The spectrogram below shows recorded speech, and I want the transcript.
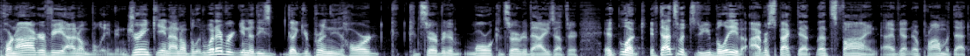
pornography. I don't believe in drinking. I don't believe whatever you know. These like you're putting these hard conservative, moral conservative values out there. If, look, if that's what you believe, I respect that. That's fine. I've got no problem with that.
